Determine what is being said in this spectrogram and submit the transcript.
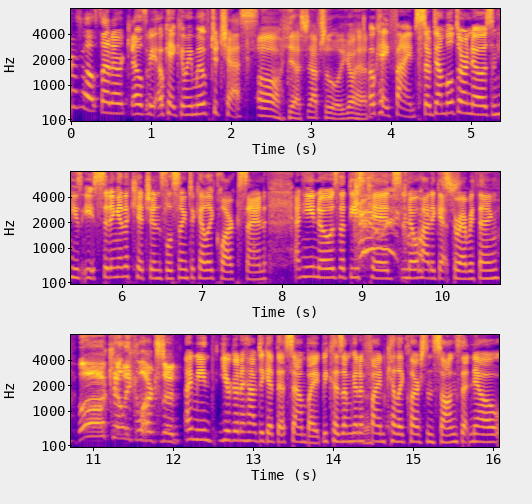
Your falsetto kills me. Okay, can we move to chess? oh yes, absolutely. Go ahead. Okay, fine. So Dumbledore knows, and he's, sitting in the kitchens listening to Kelly Clarkson, and he knows that these kids know how to get through everything. Oh, Kelly Clarkson. I mean, you're going to have to get that soundbite because I'm going to find Kelly Clarkson songs that now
